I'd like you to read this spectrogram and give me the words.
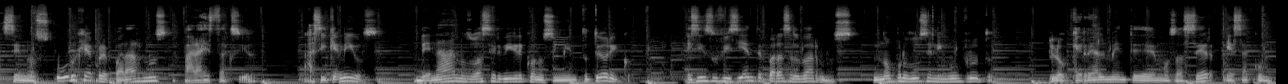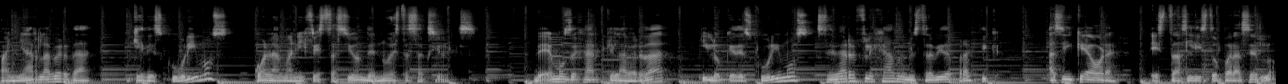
Se nos urge a prepararnos para esta acción. Así que amigos, de nada nos va a servir el conocimiento teórico. Es insuficiente para salvarnos, no produce ningún fruto. Lo que realmente debemos hacer es acompañar la verdad que descubrimos con la manifestación de nuestras acciones. Debemos dejar que la verdad y lo que descubrimos se vea reflejado en nuestra vida práctica. Así que ahora, ¿estás listo para hacerlo?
